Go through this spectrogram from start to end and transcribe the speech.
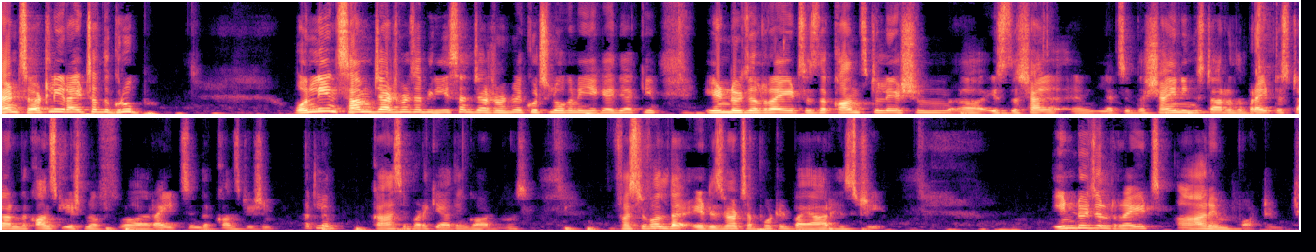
and certainly rights of the group only in some judgements अभी रिसेंट जजमेंट में कुछ लोगों ने ये कह दिया कि individual rights is the constellation is the let's the shining star the brightest star the constellation of rights in the constitution मतलब कहाँ से पढ़ के आते हैं? God knows first of all that it is not supported by our history individual rights are important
